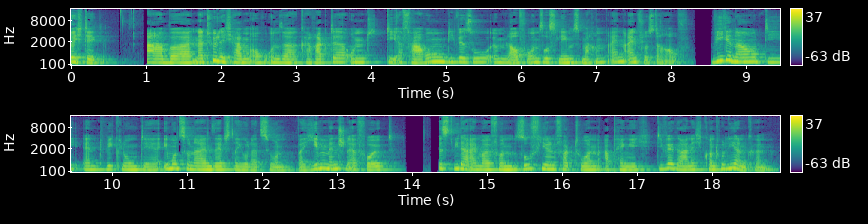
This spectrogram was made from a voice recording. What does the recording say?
Richtig. Aber natürlich haben auch unser Charakter und die Erfahrungen, die wir so im Laufe unseres Lebens machen, einen Einfluss darauf. Wie genau die Entwicklung der emotionalen Selbstregulation bei jedem Menschen erfolgt, ist wieder einmal von so vielen Faktoren abhängig, die wir gar nicht kontrollieren können.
